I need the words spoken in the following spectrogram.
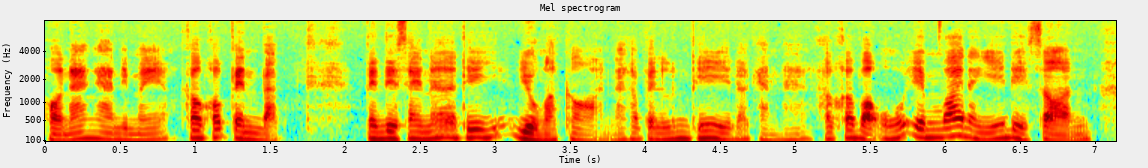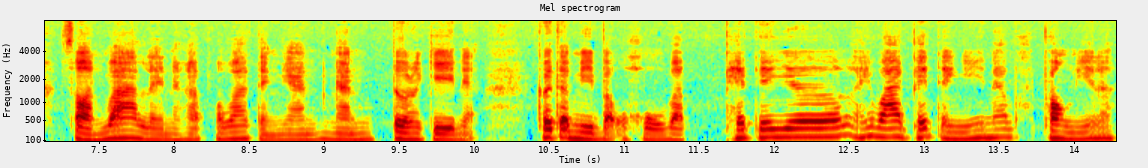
หัวหน้างานดีไหมเขาก็เป็นแบบเป็นดีไซเนอร์ที่อยู่มาก่อนนะครับ เป็นรุ่นพี่แล้วกันนะเขาก็บอกโอ้เอ็มวาดอย่างนี้ดิสอนสอนวาดเลยนะครับ เพราะว่าแต่งงานงานตุรกีเนี่ยก็จะมีแบบโอ้โหแบบเพชรเยอะๆให้วาดเพชรอย่างนี้นะวาดพองนี้นะ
